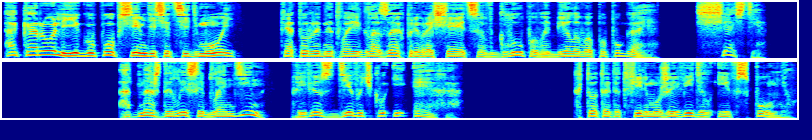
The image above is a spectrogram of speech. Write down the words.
а король Ягупоп 77 который на твоих глазах превращается в глупого белого попугая. Счастье. Однажды лысый блондин привез девочку и эхо. Кто-то этот фильм уже видел и вспомнил.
